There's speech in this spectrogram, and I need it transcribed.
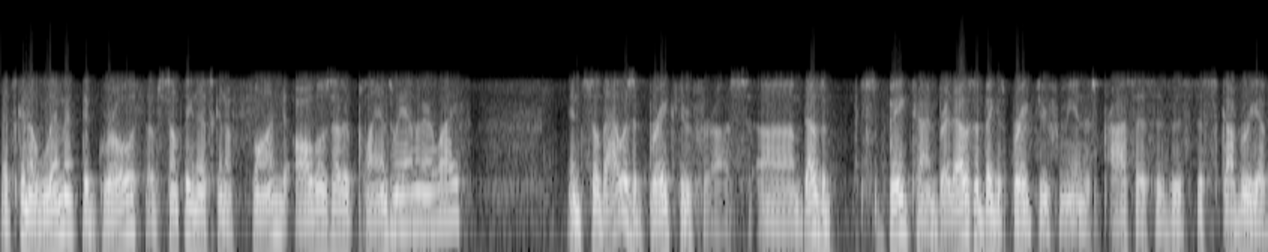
that's going to limit the growth of something that's going to fund all those other plans we have in our life. And so that was a breakthrough for us. Um, that was a big time. That was the biggest breakthrough for me in this process is this discovery of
